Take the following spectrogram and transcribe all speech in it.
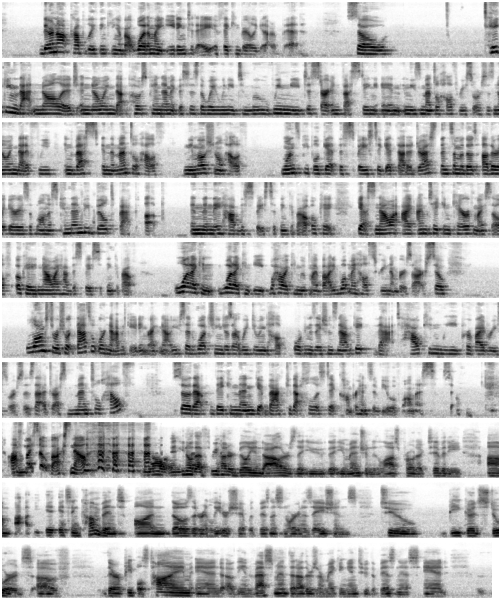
they're not probably thinking about what am I eating today if they can barely get out of bed. So taking that knowledge and knowing that post pandemic this is the way we need to move we need to start investing in in these mental health resources knowing that if we invest in the mental health and the emotional health once people get the space to get that addressed then some of those other areas of wellness can then be built back up and then they have the space to think about okay yes now I, i'm taking care of myself. Okay now i have the space to think about what i can what i can eat how i can move my body what my health screen numbers are. So long story short that's what we're navigating right now. You said what changes are we doing to help organizations navigate that? How can we provide resources that address mental health so that they can then get back to that holistic comprehensive view of wellness. So off my soapbox now. No and you know that 300 billion dollars that you that you mentioned in lost productivity um, it, it's incumbent on those that are in leadership with business and organizations to be good stewards of their people's time and of the investment that others are making into the business. And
